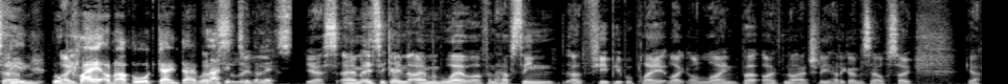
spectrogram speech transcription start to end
but, for you. um, We'll I- play it on our board game day. We'll add it to the list. Yes, um, it's a game that I am aware of and have seen a few people play it like online, but I've not actually had a go myself. So, yeah,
